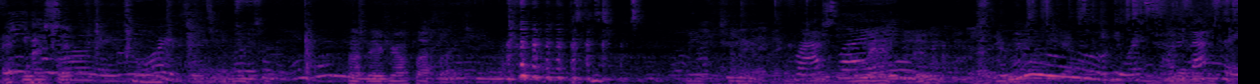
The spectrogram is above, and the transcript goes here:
Hey, you wanna sit? Oh, they're gorgeous. Oh, there's your own flashlight. Flashlight. Ooh. Okay, what does that say?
